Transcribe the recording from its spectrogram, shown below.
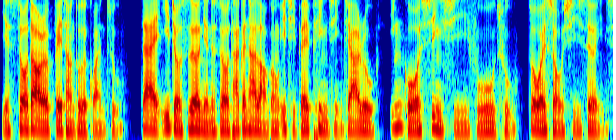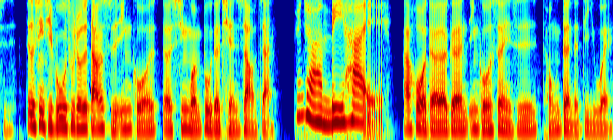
也受到了非常多的关注。在一九四二年的时候，她跟她老公一起被聘请加入英国信息服务处，作为首席摄影师。这个信息服务处就是当时英国的新闻部的前哨站，听起来很厉害耶。他获得了跟英国摄影师同等的地位，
